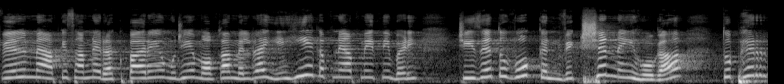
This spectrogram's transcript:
फ़िल्म मैं आपके सामने रख पा रही हूँ मुझे ये मौका मिल रहा है यही एक अपने आप में इतनी बड़ी चीज़ है तो वो कन्विक्शन नहीं होगा तो फिर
